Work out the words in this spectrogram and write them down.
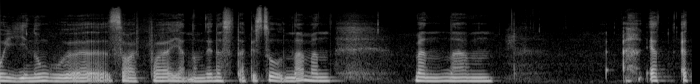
å, gi noen gode svar på gjennom de neste episodene. Men, men um, jeg, jeg,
